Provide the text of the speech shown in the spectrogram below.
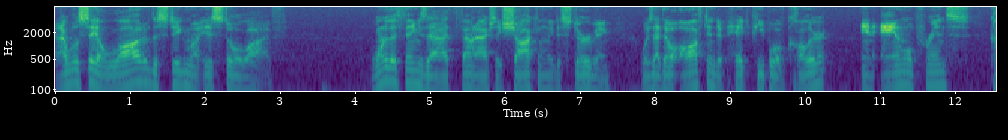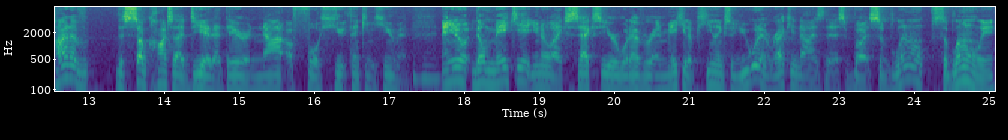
And I will say a lot of the stigma is still alive. One of the things that I found actually shockingly disturbing was that they'll often depict people of color in animal prints, kind of the subconscious idea that they're not a full hu- thinking human. Mm-hmm. And you know, they'll make it, you know, like sexy or whatever and make it appealing so you wouldn't recognize this, but subliminal subliminally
